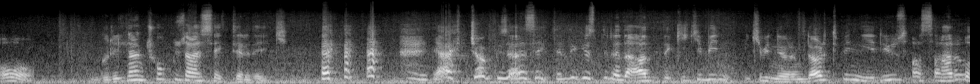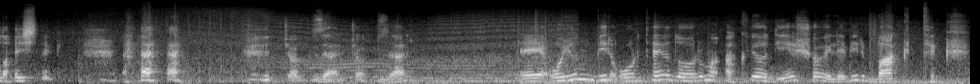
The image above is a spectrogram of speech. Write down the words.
Oo, grillden çok güzel sektirdik. ya çok güzel sektirdik üstüne de attık. 2000, 2000 diyorum 4700 hasara ulaştık. çok güzel, çok güzel e, oyun bir ortaya doğru mu akıyor diye şöyle bir baktık.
